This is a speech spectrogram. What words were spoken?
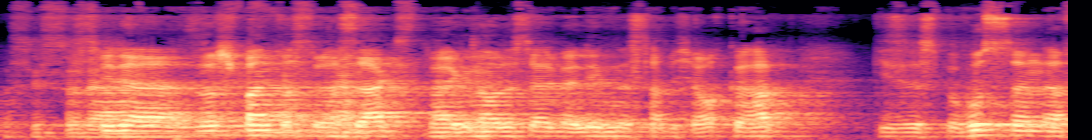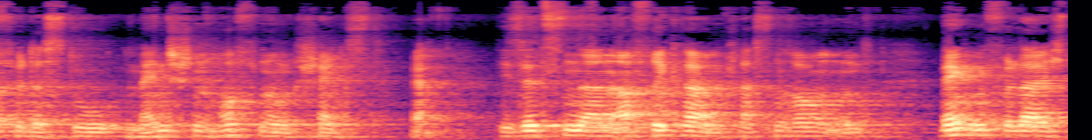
das ist so Das ist der. wieder so spannend, dass du das Ja. sagst, weil genau dasselbe Erlebnis habe ich auch gehabt. Dieses Bewusstsein dafür, dass du Menschen Hoffnung schenkst. Ja. Die sitzen da in Afrika im Klassenraum und denken vielleicht,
